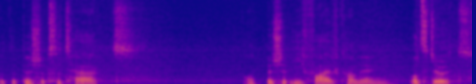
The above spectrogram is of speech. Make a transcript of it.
But the bishop's attacked. Bishop e5 coming. Let's do it.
